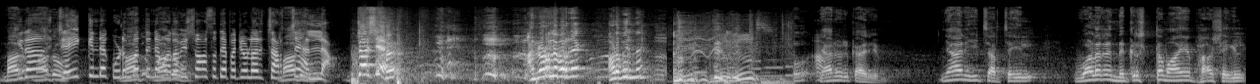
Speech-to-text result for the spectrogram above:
ഇത് ജയിക്കിന്റെ കുടുംബത്തിന്റെ മതവിശ്വാസത്തെ പറ്റിയുള്ള ഒരു ചർച്ചയല്ല. അന്നോടല്ലേ പറഞ്ഞേ? അവിടെ വരുന്നേ? ഞാനൊരു കാര്യം. ഞാൻ ഈ ചർച്ചയിൽ വളരെ നികൃഷ്ടമായ ഭാഷയിൽ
